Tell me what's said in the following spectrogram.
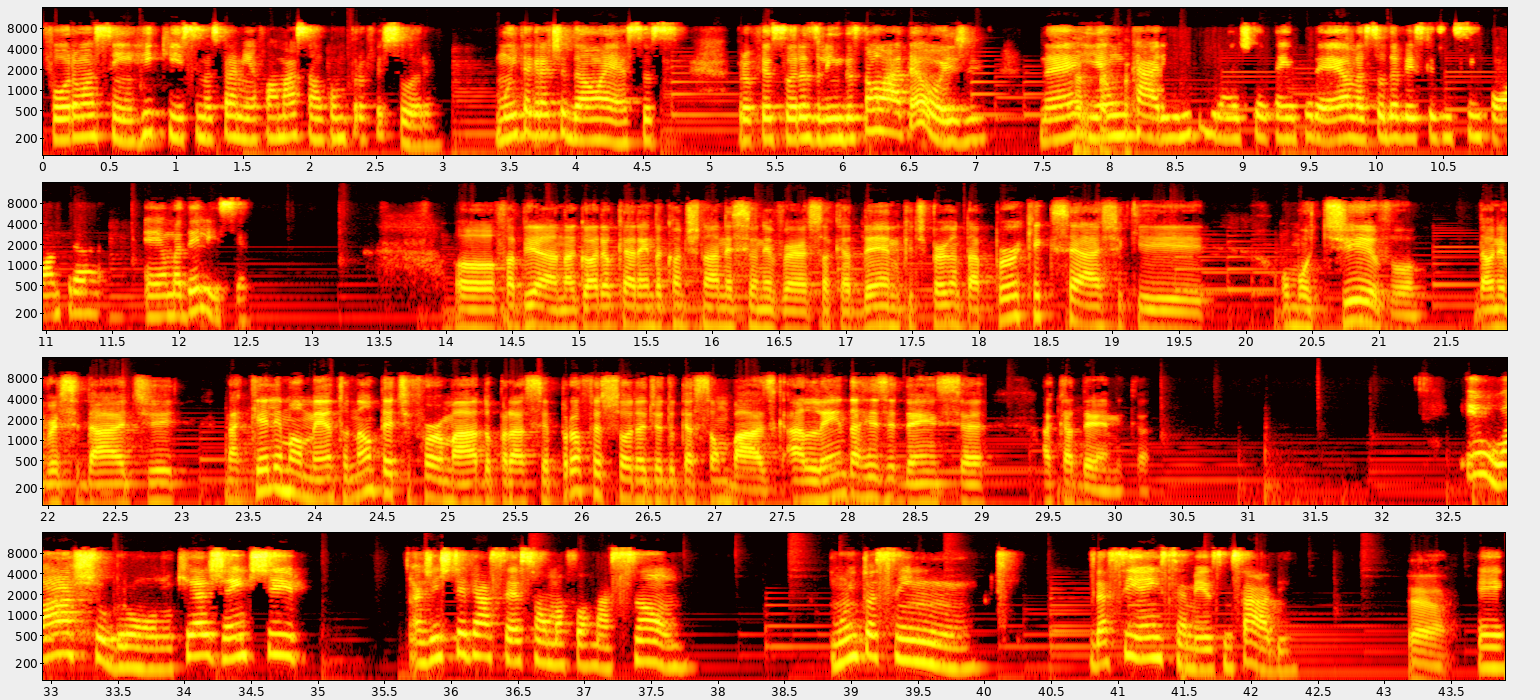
foram assim riquíssimas para minha formação como professora. Muita gratidão a essas professoras lindas, estão lá até hoje né? E é um carinho muito grande que eu tenho por elas. Toda vez que a gente se encontra, é uma delícia. Ô, Fabiana, agora eu quero ainda continuar nesse universo acadêmico e te perguntar por que, que você acha que o motivo da universidade, naquele momento, não ter te formado para ser professora de educação básica, além da residência acadêmica? Eu acho, Bruno, que a gente a gente teve acesso a uma formação muito assim da ciência mesmo, sabe? É. é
